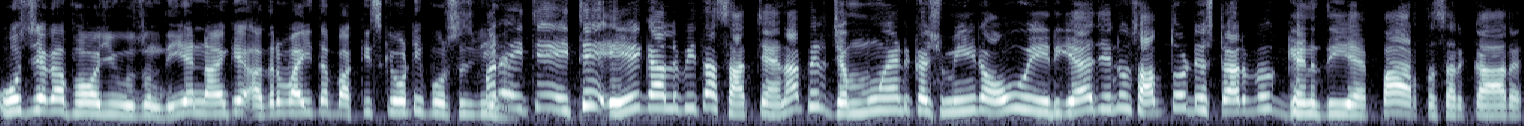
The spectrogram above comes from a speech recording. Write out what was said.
ਉਸ ਜਗ੍ਹਾ ਫੌਜ ਯੂਜ਼ ਹੁੰਦੀ ਹੈ ਨਾ ਕਿ ਅਦਰਵਾਈਜ਼ ਤਾਂ ਬਾਕੀ ਸਿਕਿਉਰਿਟੀ ਫੋਰਸਸ ਵੀ ਪਰ ਹੈ। ਇੱਥੇ ਇੱਥੇ ਇਹ ਗੱਲ ਵੀ ਤਾਂ ਸੱਚ ਹੈ ਨਾ ਫਿਰ ਜੰਮੂ ਐਂਡ ਕਸ਼ਮੀਰ ਉਹ ਏਰੀਆ ਹੈ ਜਿਹਨੂੰ ਸਭ ਤੋਂ ਡਿਸਟਰਬ ਗਿਣਦੀ ਹੈ ਭਾਰਤ ਸਰਕਾਰ।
